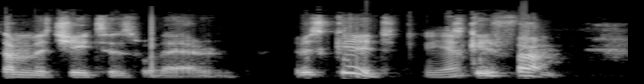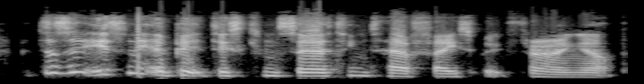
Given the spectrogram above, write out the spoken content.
some of the tutors were there, and it was good. It was good fun. But does it? Isn't it a bit disconcerting to have Facebook throwing up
